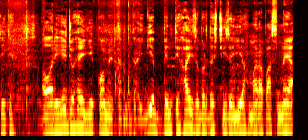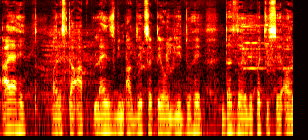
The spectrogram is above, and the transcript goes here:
ठीक है। और ये जो है ये कॉमेट कंपनी का ये बेनतहाई ज़बरदस्त चीज़ है ये हमारा पास नया आया है और इसका आप लेंस भी आप देख सकते हो ये जो है दस हज़ार रुपये पच्चीस से और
